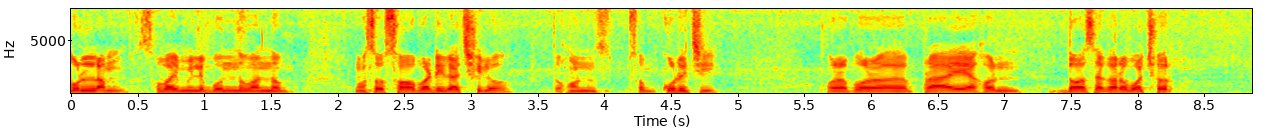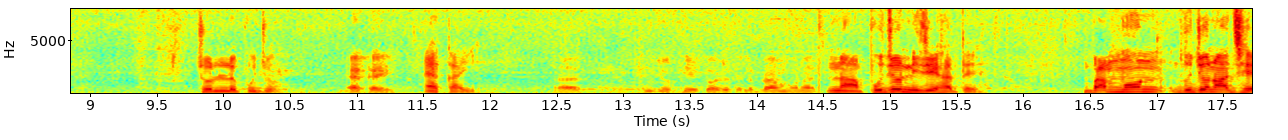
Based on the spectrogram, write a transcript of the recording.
করলাম সবাই মিলে বন্ধুবান্ধব আমার সব সহপাঠীরা ছিল তখন সব করেছি। করার পর প্রায় এখন দশ এগারো বছর চলল পুজো। একাই? একাই। আর পুজো কে করে? তাহলে ব্রাহ্মণ আছে? না পুজো নিজে হাতে। ব্রাহ্মণ দুজন আছে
